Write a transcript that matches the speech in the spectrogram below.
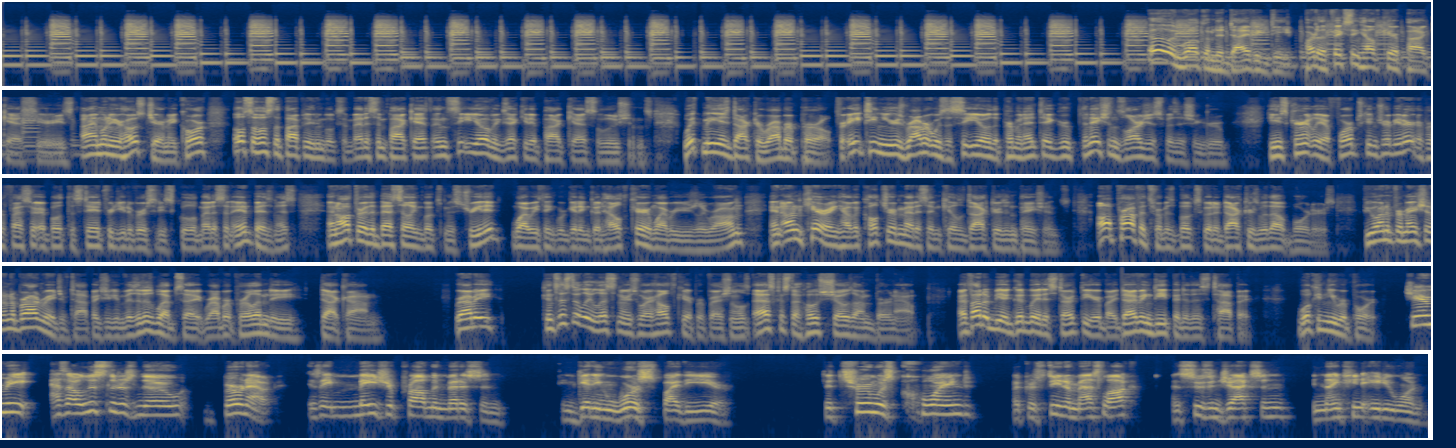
Hello and welcome to Diving Deep, part of the Fixing Healthcare podcast series. I'm one of your hosts, Jeremy Corr, also host of the Popular New Books of Medicine podcast and CEO of Executive Podcast Solutions. With me is Dr. Robert Pearl. For 18 years, Robert was the CEO of the Permanente Group, the nation's largest physician group. He is currently a Forbes contributor, a professor at both the Stanford University School of Medicine and Business, and author of the best-selling books Mistreated, Why We Think We're Getting Good Healthcare and Why We're Usually Wrong, and Uncaring, How the Culture of Medicine Kills Doctors and Patients. All profits from his books go to Doctors Without Borders. If you want information on a broad range of topics, you can visit his website, robertpearlmd.com. Robbie, consistently listeners who are healthcare professionals ask us to host shows on burnout. I thought it would be a good way to start the year by diving deep into this topic. What can you report? Jeremy, as our listeners know, burnout is a major problem in medicine and getting worse by the year. The term was coined by Christina Maslach and Susan Jackson in 1981.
